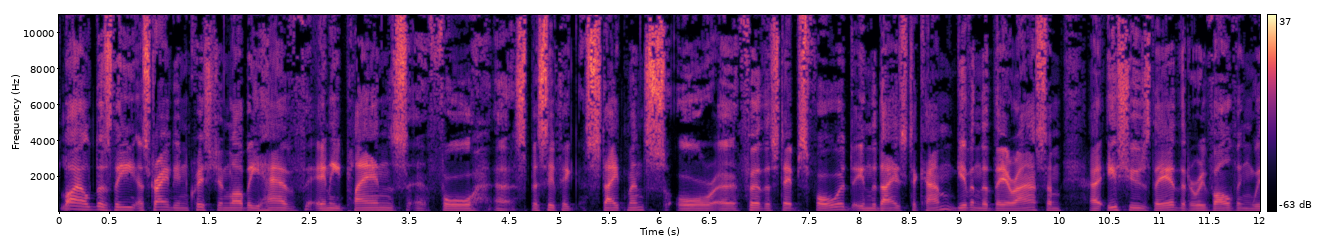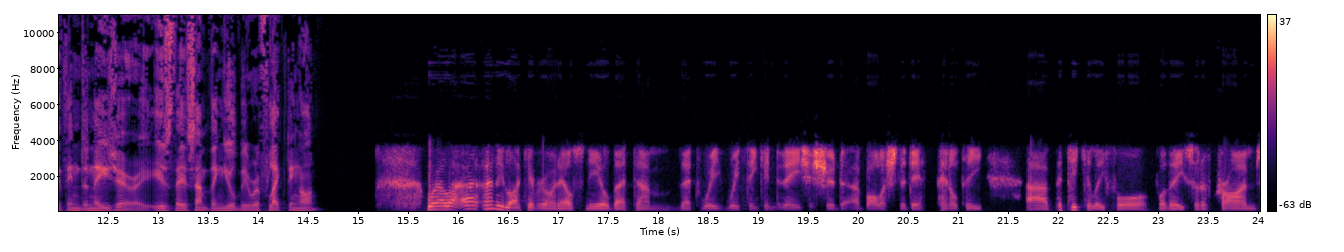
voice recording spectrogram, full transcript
Lyle, does the Australian Christian Lobby have any plans for specific statements or further steps forward in the days to come, given that there are some issues there that are evolving with Indonesia? Is there something you'll be reflecting on? Well, uh, only like everyone else, Neil, that um, that we, we think Indonesia should abolish the death penalty, uh, particularly for, for these sort of crimes.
